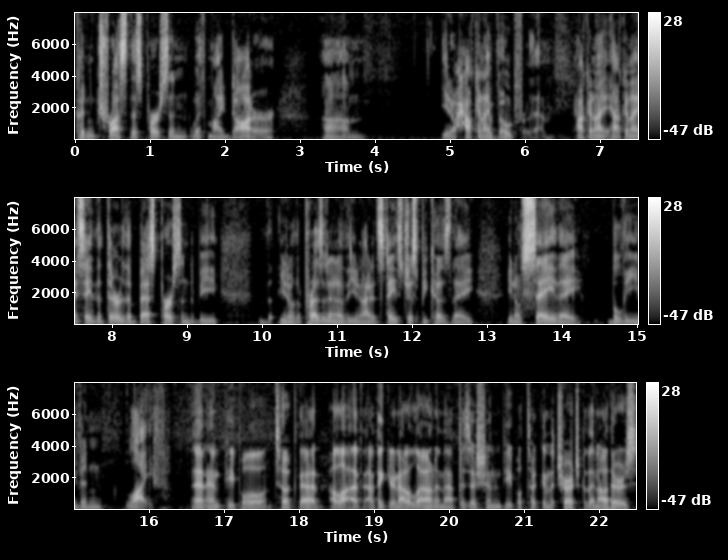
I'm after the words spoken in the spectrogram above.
couldn't trust this person with my daughter, um, you know, how can I vote for them? How can I how can I say that they're the best person to be, the, you know, the president of the United States just because they, you know, say they believe in life? And, and people took that a lot. I think you're not alone in that position. People took in the church, but then others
